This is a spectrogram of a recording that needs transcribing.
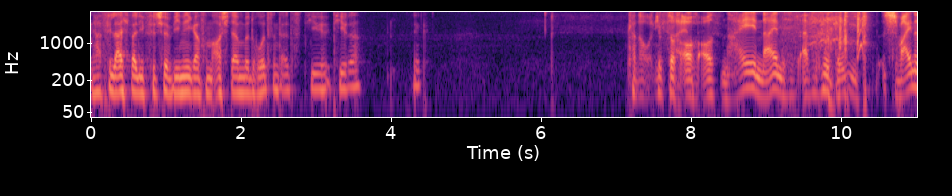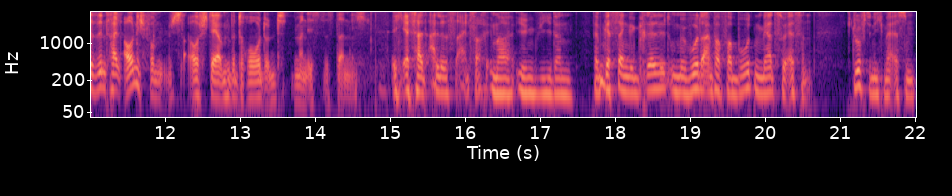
ja, vielleicht, weil die Fische weniger vom Aussterben bedroht sind als Tier, Tiere. Nick? Kann auch nicht Gibt doch sein. auch aus. Nein, nein, das ist einfach nur dumm. Schweine sind halt auch nicht vom Aussterben bedroht und man isst es dann nicht. Ich esse halt alles einfach immer irgendwie dann. Wir haben gestern gegrillt und mir wurde einfach verboten, mehr zu essen. Ich durfte nicht mehr essen.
